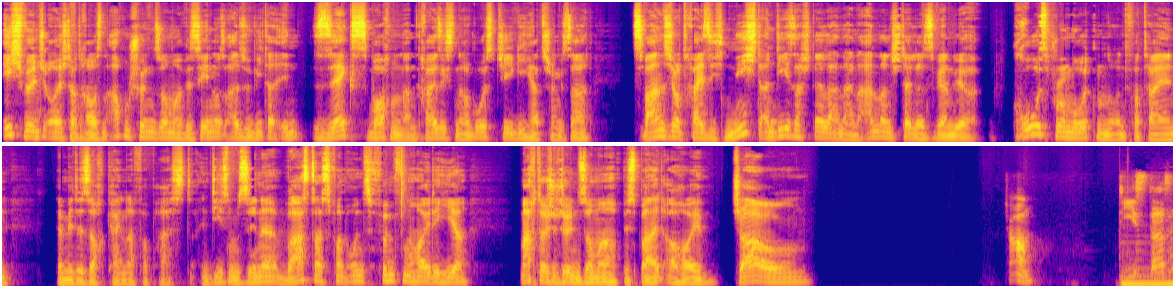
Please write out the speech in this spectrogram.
Ich wünsche euch da draußen auch einen schönen Sommer. Wir sehen uns also wieder in sechs Wochen am 30. August. Jigi hat's schon gesagt. 20.30 Uhr nicht an dieser Stelle, an einer anderen Stelle. Das werden wir groß promoten und verteilen, damit es auch keiner verpasst. In diesem Sinne war's das von uns Fünfen heute hier. Macht euch einen schönen Sommer. Bis bald. Ahoi. Ciao. Ciao. Dies, das,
